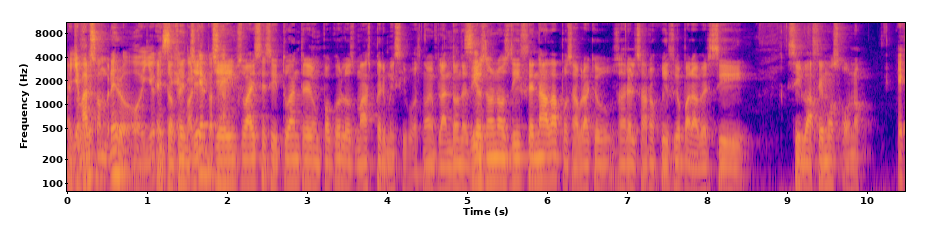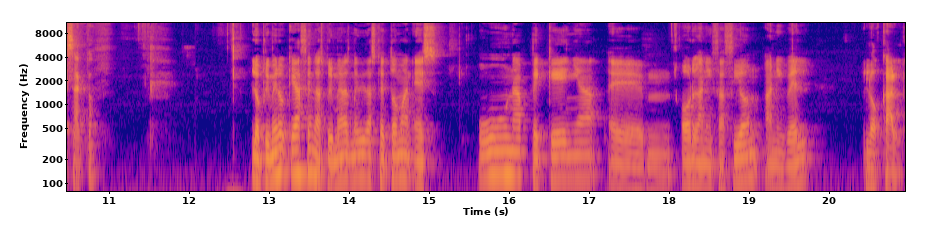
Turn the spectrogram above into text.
O llevar sombrero, o yo qué sé, cualquier cosa. James White se sitúa entre un poco los más permisivos, ¿no? En plan, donde Dios no nos dice nada, pues habrá que usar el sano juicio para ver si, si lo hacemos o no. Exacto. Lo primero que hacen, las primeras medidas que toman es una pequeña eh, organización a nivel local.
